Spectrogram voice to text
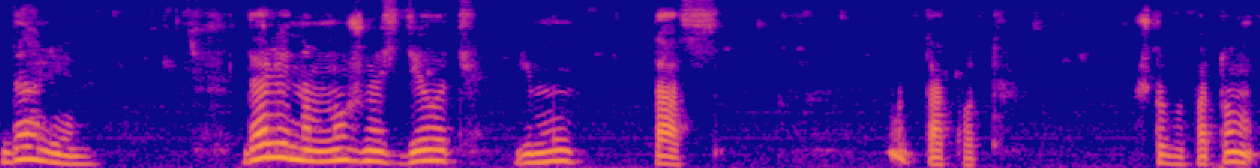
Далее. Далее нам нужно сделать ему таз. Вот так вот. Чтобы потом...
